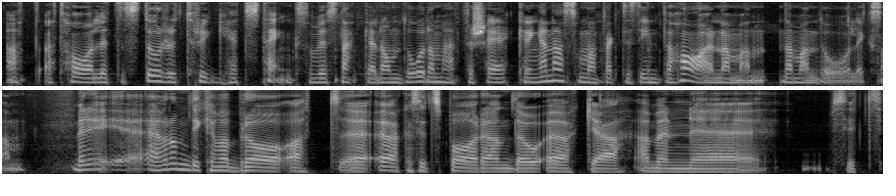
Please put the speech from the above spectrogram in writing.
att, att, ha lite större trygghetstänk. Som vi snackade om då, de här försäkringarna som man faktiskt inte har när man, när man då liksom men eh, även om det kan vara bra att eh, öka sitt sparande och öka ja, men, sitt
